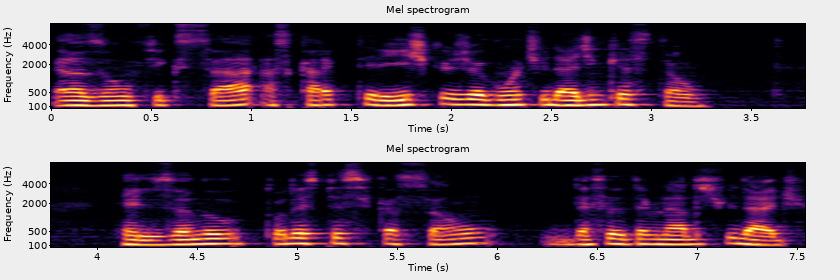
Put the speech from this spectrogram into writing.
elas vão fixar as características de alguma atividade em questão, realizando toda a especificação dessa determinada atividade.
